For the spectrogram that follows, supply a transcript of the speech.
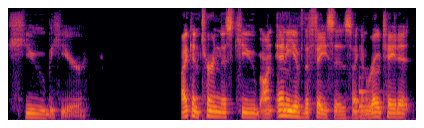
cube here. I can turn this cube on any of the faces. I can rotate it.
